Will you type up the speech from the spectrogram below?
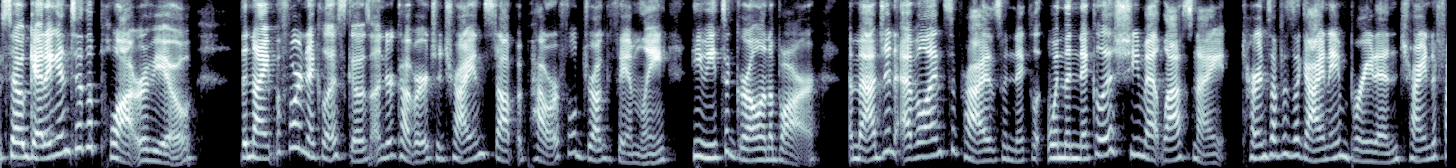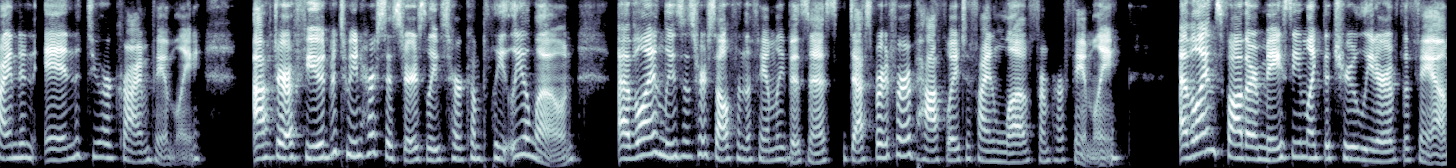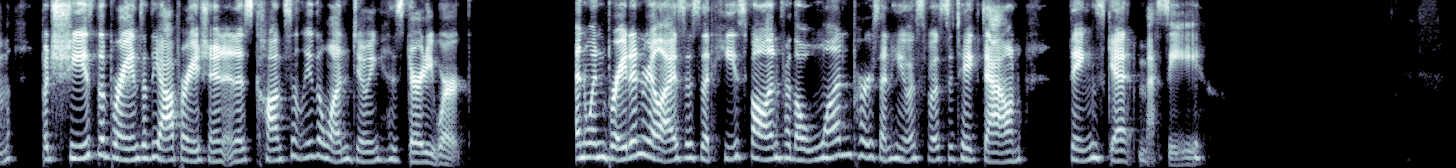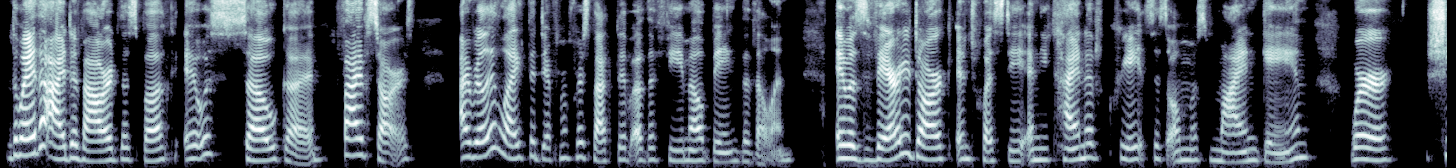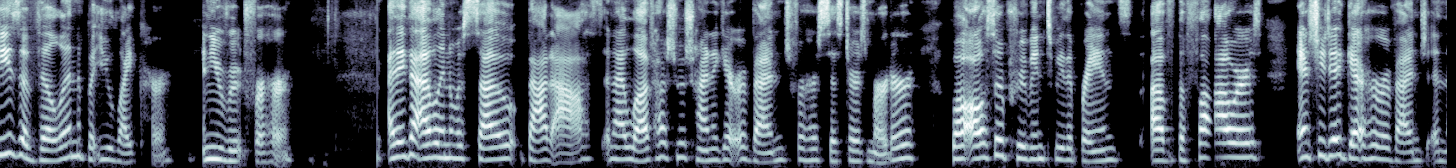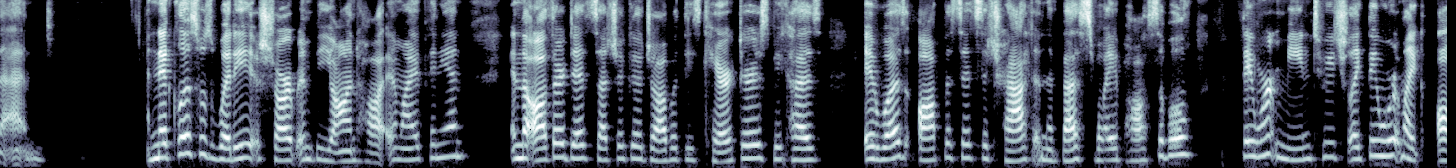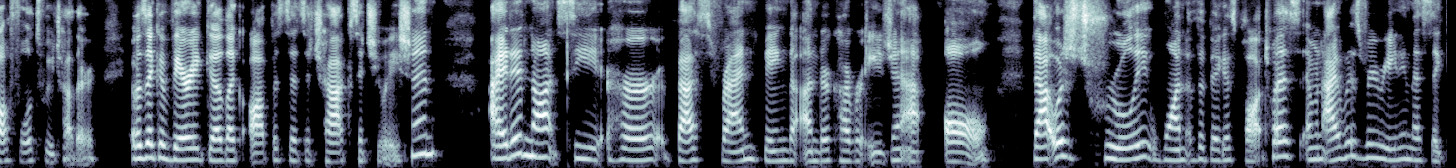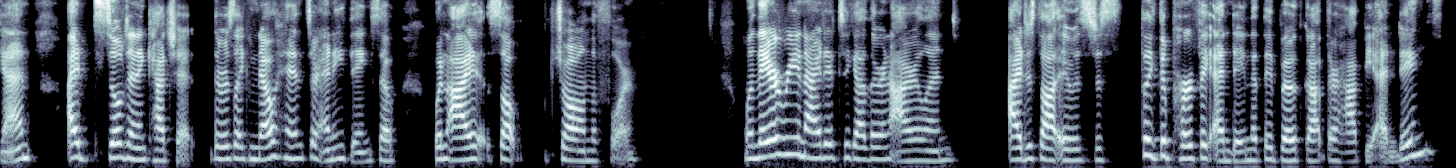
so getting into the plot review. The night before Nicholas goes undercover to try and stop a powerful drug family, he meets a girl in a bar. Imagine Eveline's surprise when Nichol- when the Nicholas she met last night turns up as a guy named Braden trying to find an in to her crime family. After a feud between her sisters leaves her completely alone, Eveline loses herself in the family business, desperate for a pathway to find love from her family. Evelyn's father may seem like the true leader of the fam, but she's the brains of the operation and is constantly the one doing his dirty work. And when Braden realizes that he's fallen for the one person he was supposed to take down, things get messy. The way that I devoured this book, it was so good. Five stars. I really liked the different perspective of the female being the villain. It was very dark and twisty, and you kind of creates this almost mind game where she's a villain, but you like her and you root for her. I think that Evelina was so badass, and I loved how she was trying to get revenge for her sister's murder while also proving to be the brains of the flowers, and she did get her revenge in the end. Nicholas was witty, sharp, and beyond hot, in my opinion. And the author did such a good job with these characters because it was opposites attract in the best way possible. They weren't mean to each like they weren't like awful to each other. It was like a very good like opposites attract situation. I did not see her best friend being the undercover agent at all that was truly one of the biggest plot twists. And when I was rereading this again, I still didn't catch it. There was like no hints or anything. So when I saw jaw on the floor, when they were reunited together in Ireland, I just thought it was just like the perfect ending that they both got their happy endings.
